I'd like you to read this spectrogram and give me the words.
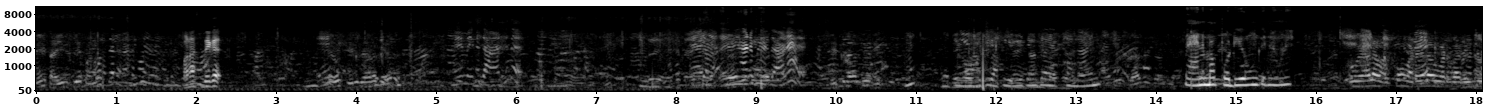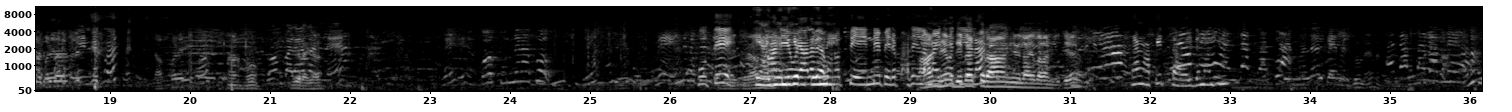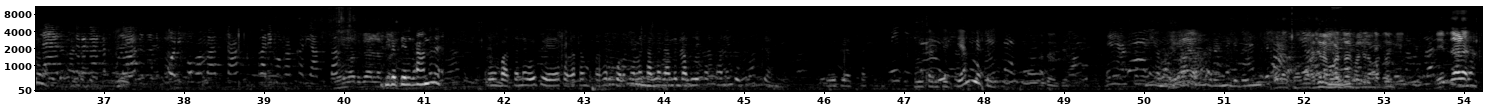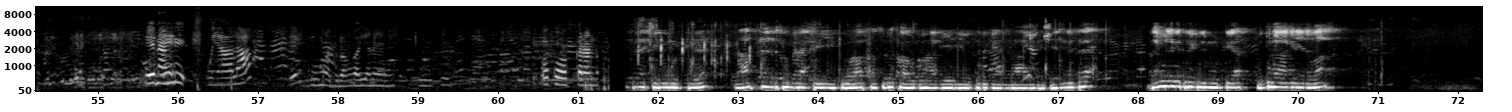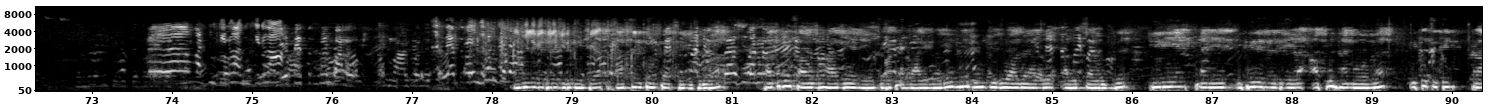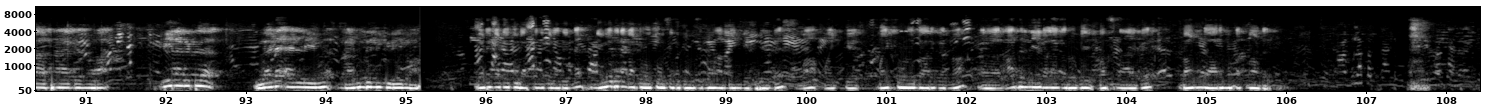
මේ ටයිම් කිය 50. 52 ඒක කිරි දාලා තියන්න. මේ මේක දාන්නද එහාට මෙහෙ දැක්කම නෑනේ. මම පොඩි උන් කෙනෙකුනේ ඔයාලා ඔක්කොම වට වෙලා වට වට ඉන්නවා. ආ හො. ඉවරයි. පුතේ එයා අනේ ඔයාලා පේන්නේ. වැවුනොත් පේන්නේ පෙර පහේ ළමයි ටික දෙපැත්තේ කියලා. රාන් වෙලාවේ බලන්න පුතේ. දැන් අපිත් ආව ඉද මන්දිනේ. පොඩි කොහමත් පිට තෙල් ගහන්නද? කොහොම බත්තනේ ඔය පේ කොලට මොකක් හරි කොල කොල කල්ල ගන්න බඩු එකක් ගන්න. ඒක ඇත්ත. මම කන්ටි කියන්නේ මේක. ඒ නංගි ඔයාලා ඒ කොහොම අඳුරන් ගියා නෑනේ. ඔක ඕෆ් කරන්න. කිරුමුට්ටිය ලස්සනට තුඹලට ඉතුවා සතුට සෞභාගයේ නිවසට කැඳාගෙන දෙන්නට රැමිල ගෙදර කිරිමුට්ටිය උතුරාගෙන එනවා රැමිල ගෙදර කිරිමුට්ටිය ලස්සනට තුඹලට ඉතුවා සතුට සෞභාගයේ නිවසට කැඳාගෙන වගේ මේ පුංචි දුවාගේ අලුත් අවුරුද්ද හිරියෙන් කණේ ඉතිරෙන්නට කියලා අපි හැමෝම හිත සිතින් ප්‍රාර්ථනා කරනවා. ඊළඟට වැඩ ඇල්ලීම ගනුදෙනු කිරීම. වැඩ කටයුතු ලස්සන කර දෙන්න නිවේදන කටයුතු සතු කරන සිනාමින් විදිහට මා මයික් මයික්‍රෝෆෝන් දාර කරනවා අ, ආදරණීය කලාකරුවෝ බස් නායක බණ්ඩාර මොකක්නාට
